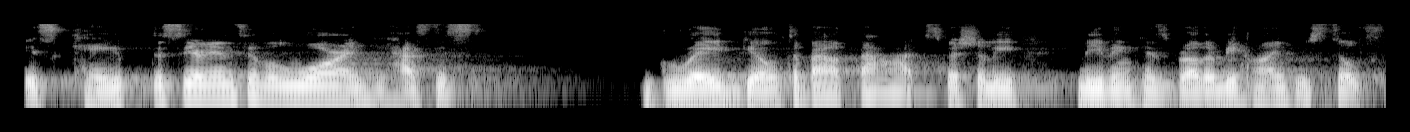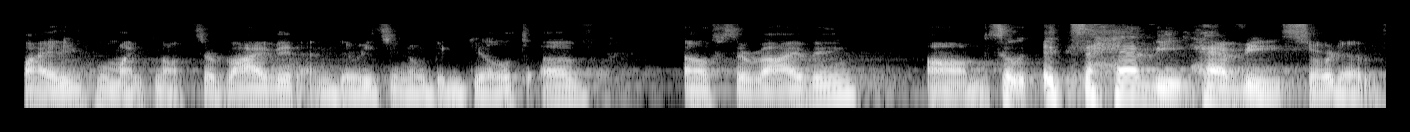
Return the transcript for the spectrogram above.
escaped the Syrian civil war, and he has this great guilt about that, especially leaving his brother behind who's still fighting, who might not survive it. And there is, you know, the guilt of, of surviving. Um, so it's a heavy, heavy sort of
